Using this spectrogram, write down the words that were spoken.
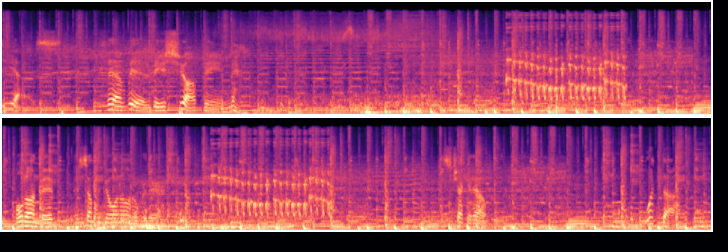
yes, there will be shopping. Hold on, babe. There's something going on over there. Let's check it out. What the?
